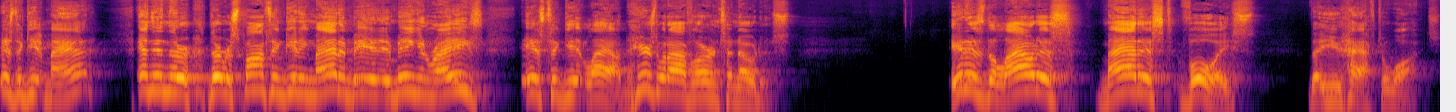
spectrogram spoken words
is to get mad. And then their, their response in getting mad and being, and being enraged is to get loud. Now, here's what I've learned to notice it is the loudest, maddest voice that you have to watch.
